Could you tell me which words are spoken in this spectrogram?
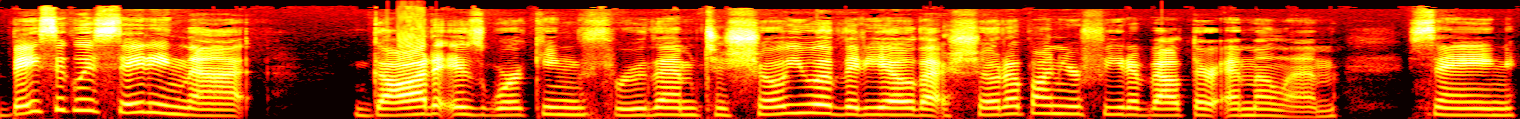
Basically, stating that God is working through them to show you a video that showed up on your feed about their MLM, saying,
